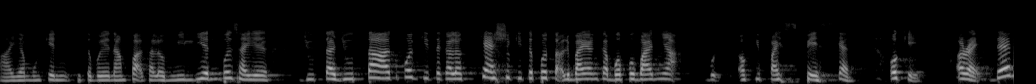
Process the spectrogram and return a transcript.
Uh, yang mungkin kita boleh nampak kalau million pun saya juta-juta tu pun kita kalau cash kita pun tak boleh bayangkan berapa banyak occupy space kan. Okay, alright. Then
